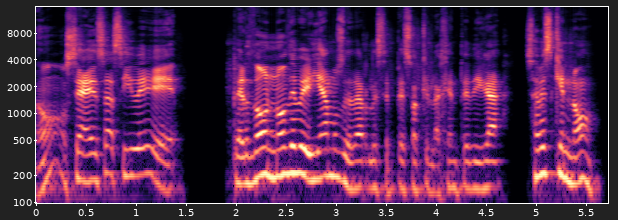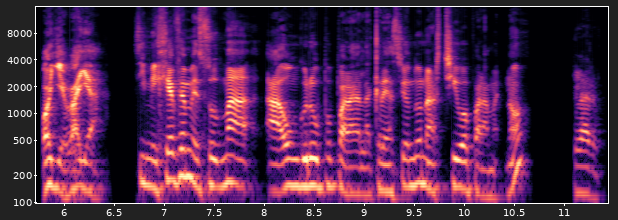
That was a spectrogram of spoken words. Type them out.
¿No? O sea, es así de, perdón, no deberíamos de darle ese peso a que la gente diga, ¿sabes qué no? Oye, vaya, si mi jefe me suma a un grupo para la creación de un archivo para, ¿no? Claro.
